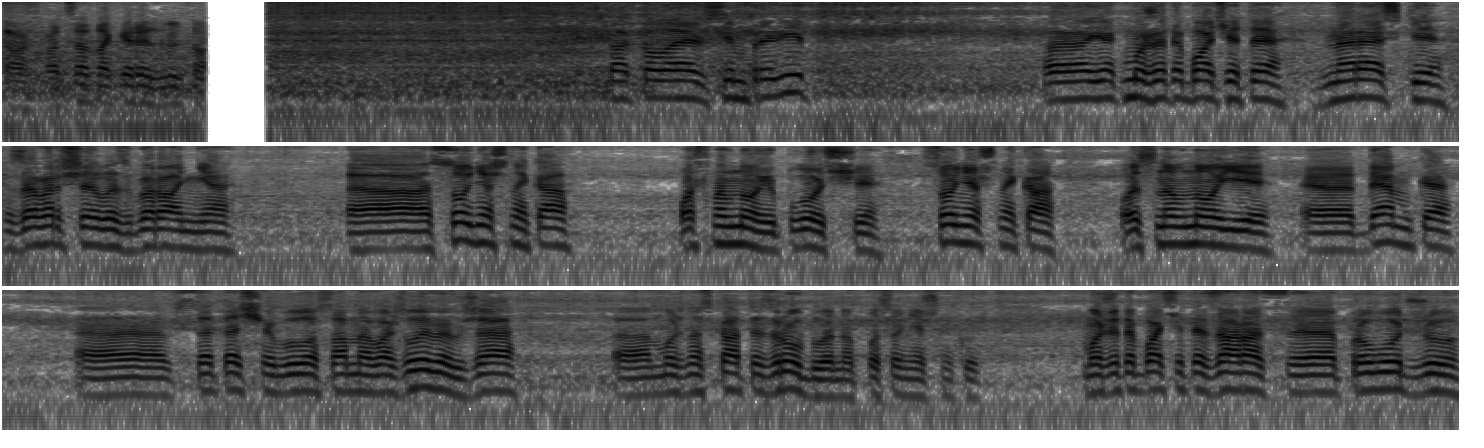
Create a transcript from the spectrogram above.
Так, оце такий результат. Так, колеги, всім привіт. Е, як можете бачити, нарешті завершили збирання е, соняшника основної площі соняшника, основної е, демки. Все те, що було саме важливе, вже можна сказати, зроблено по соняшнику. Можете бачити, зараз проводжу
